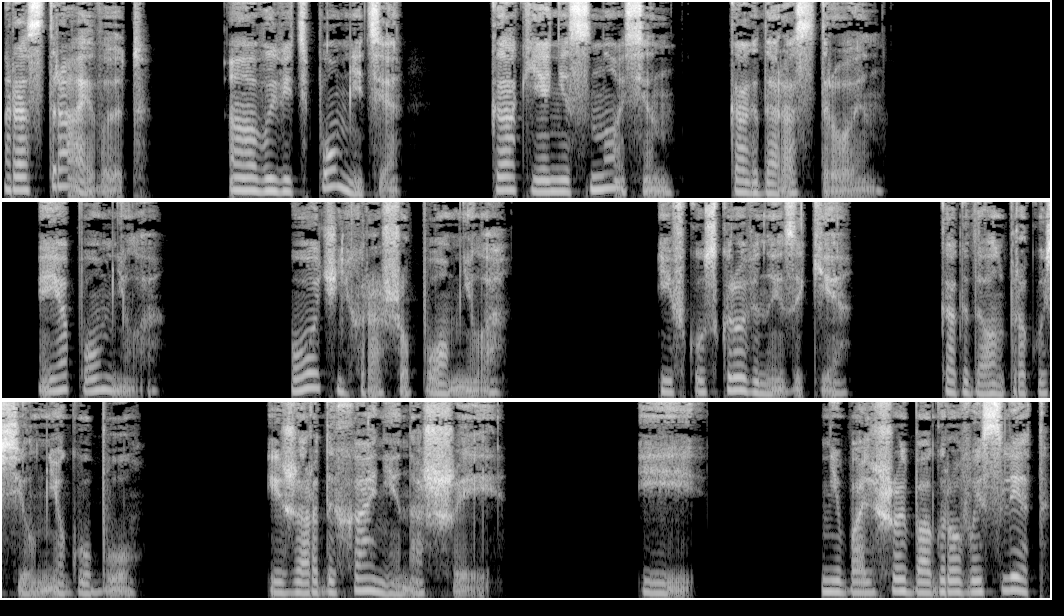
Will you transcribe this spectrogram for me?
расстраивают». А вы ведь помните, как я не сносен, когда расстроен? Я помнила. Очень хорошо помнила. И вкус крови на языке, когда он прокусил мне губу. И жар дыхания на шее. И небольшой багровый след,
